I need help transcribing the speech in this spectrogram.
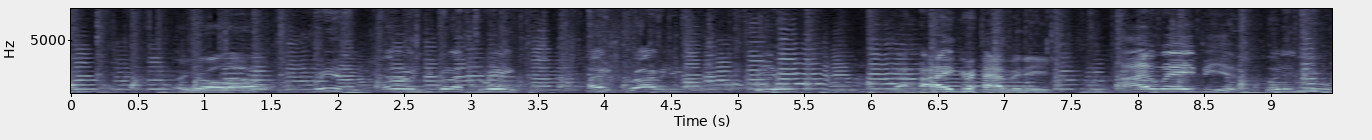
Mm-hmm. Are you all out? Chris, what are you gonna drink? High gravity beer. High gravity. Highway beer. What did you?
